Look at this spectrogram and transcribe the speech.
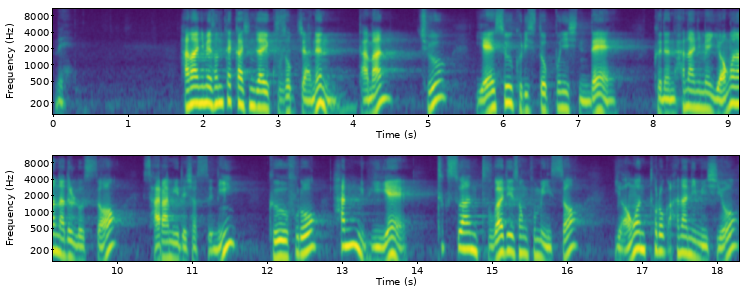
네. 하나님의 선택하신 자의 구속자는 다만 주 예수 그리스도 뿐이신데 그는 하나님의 영원한 아들로서 사람이 되셨으니 그 후로 한 위에 특수한 두 가지 성품이 있어 영원토록 하나님이시요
